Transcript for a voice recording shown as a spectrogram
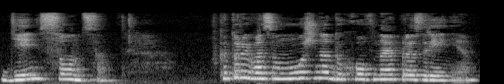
день солнца, в который возможно духовное прозрение.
